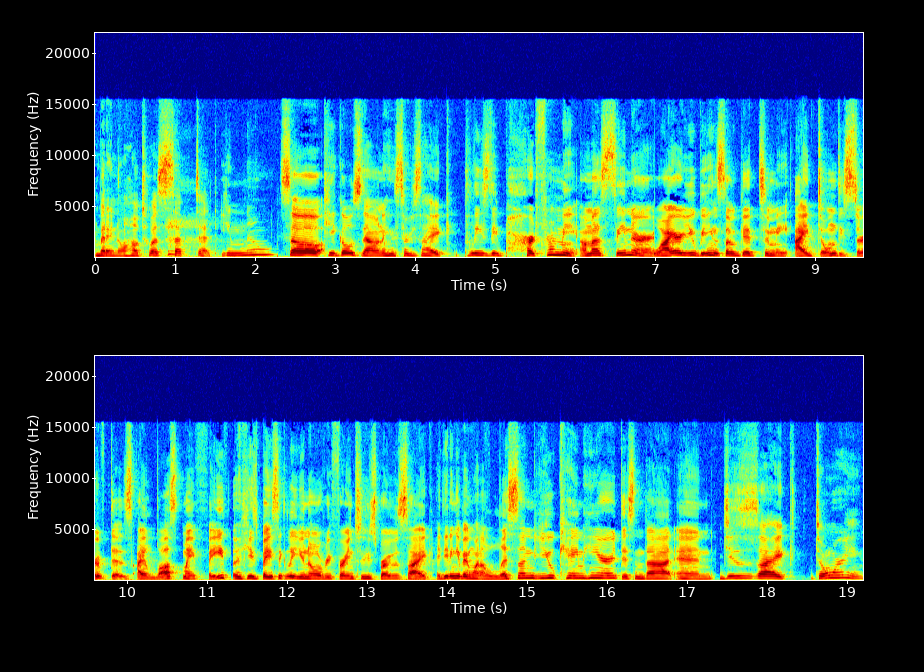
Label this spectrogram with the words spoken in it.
But I know how to accept it, you know? So he goes down and he starts like, Please depart from me. I'm a sinner. Why are you being so good to me? I don't deserve this. I lost my faith. Uh, he's basically, you know, referring to his brothers like, I didn't even want to listen. You came here, this and that. And Jesus is like, Don't worry.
